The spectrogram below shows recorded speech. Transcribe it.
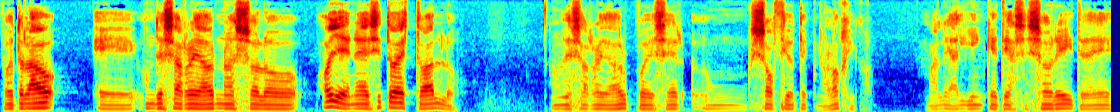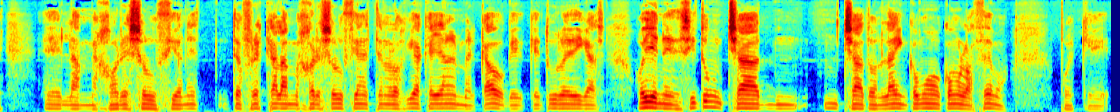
Por otro lado, eh, un desarrollador no es solo, oye, necesito esto, hazlo. Un desarrollador puede ser un socio tecnológico, ¿vale? Alguien que te asesore y te dé eh, las mejores soluciones, te ofrezca las mejores soluciones tecnológicas que haya en el mercado, que, tú le digas, oye, necesito un chat, un chat online, ¿cómo, ¿cómo lo hacemos? Pues que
